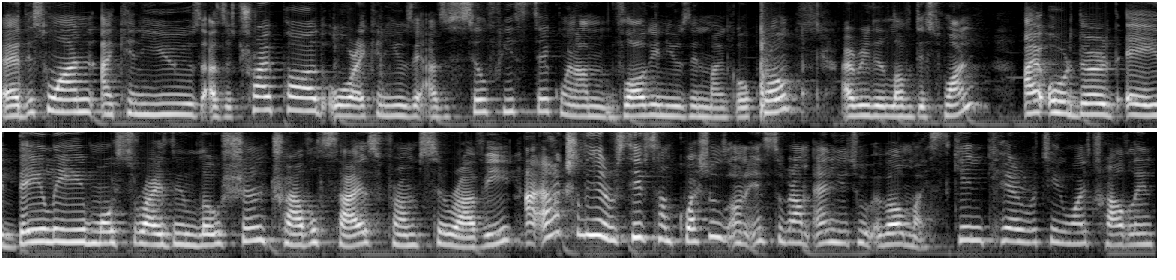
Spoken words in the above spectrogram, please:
uh, this one I can use as a tripod or I can use it as a selfie stick when I'm vlogging using my GoPro. I really love this one. I ordered a daily moisturizing lotion travel size from CeraVe. I actually received some questions on Instagram and YouTube about my skincare routine while traveling.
